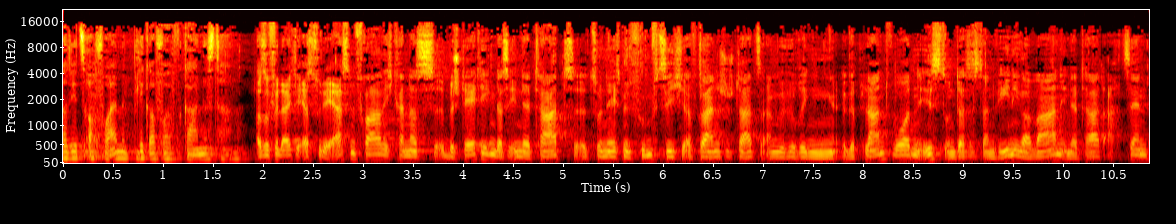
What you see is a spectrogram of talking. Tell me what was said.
Also jetzt auch vor allem mit Blick auf Afghanistan. Also vielleicht erst zu der ersten Frage. Ich kann das bestätigen, dass in der Tat äh, zunächst mit 50 afghanischen Staatsangehörigen äh, geplant worden ist und dass es dann weniger waren. In der Tat 18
